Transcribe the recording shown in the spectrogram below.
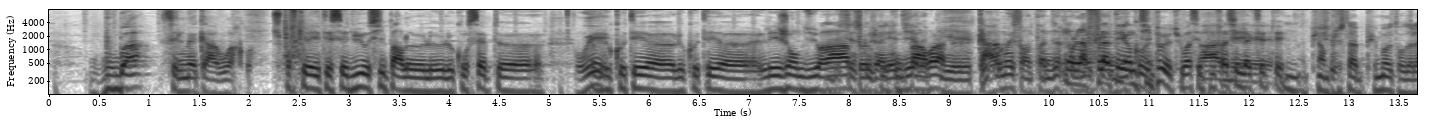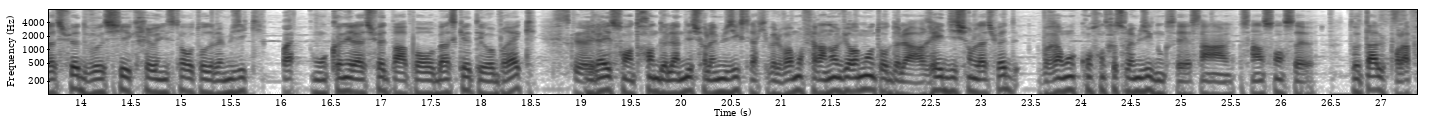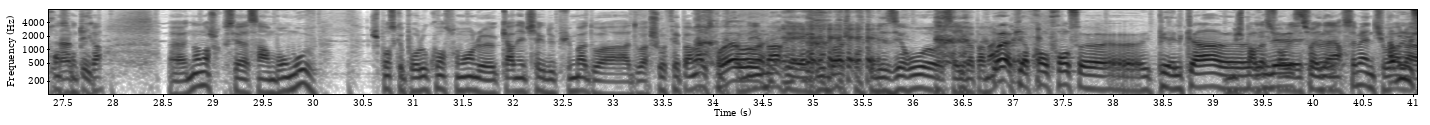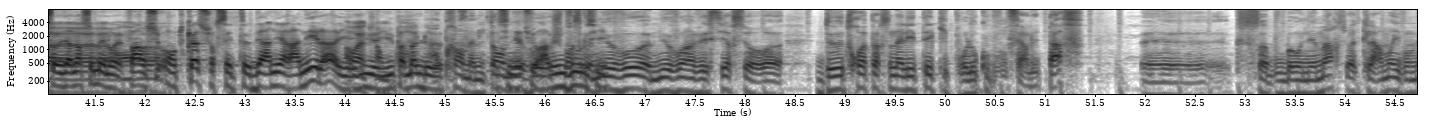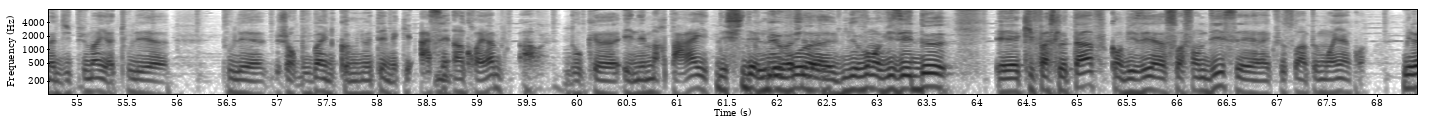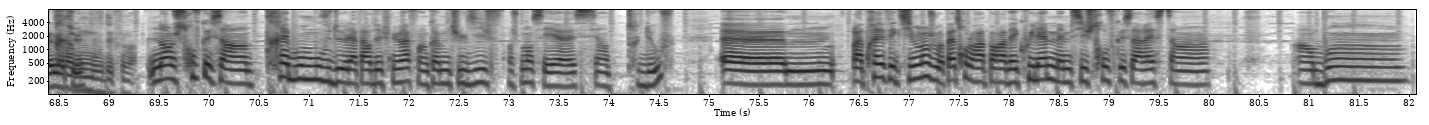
Booba, c'est le mec à avoir. Quoi. Je pense qu'il a été séduit aussi par le, le- le concept, euh, Oui. le côté, euh, le côté euh, légende du rap. c'est ce que j'allais dire. compare, et puis, carrément, ils sont en train de dire que On l'a flatté un petit peu, tu vois, c'est plus Ah, facile mais- d'accepter. Et puis en plus, la Puma autour de la Suède veut aussi écrire une histoire autour de la musique. Ouais. On connaît la Suède par rapport au basket et au break. Que Et là, ils sont en train de l'amener sur la musique, c'est-à-dire qu'ils veulent vraiment faire un environnement autour de la réédition de la Suède, vraiment concentré sur la musique. Donc c'est- ça a, un- un sens euh, total pour la France en tout cas. Euh, non, non, je trouve que c'est un bon move. Je pense que pour le coup, en ce moment, le carnet de chèques de Puma doit, doit chauffer pas mal. Parce qu'entre Ouais, ouais, Neymar et Booba, je pense que les zéros, euh, ça y va pas mal. Ouais, et puis après en France, euh, PLK. euh, Mais je parle là sur les, sur les dernières semaines, tu Ah vois. oui, là, sur les dernières semaines, ouais. Enfin, sur- en tout cas, sur cette dernière année, là, il y a, Ah ouais, eu, il y a eu clairement. pas mal de. Après, en même temps, mieux vaut- je pense que mieux vaut, mieux vaut investir sur euh, deux, trois personnalités qui, pour le coup, vont faire le taf. Euh, que ce soit Booba ou Neymar, tu vois, clairement, ils vont mettre du Puma. Il y a tous les, euh, tous les. Genre, Booba a une communauté, mais qui est assez incroyable. Ah ouais. Donc, euh, et Neymar, pareil. Des fidèles. Mieux vaut, fidèles. euh, mieux vaut en viser deux et qu'ils fassent le taf qu'en viser euh, 70 et euh, que ce soit un peu moyen, quoi. Très bon move des Puma. Non, je trouve que c'est un très bon move de la part de Puma. Enfin, comme tu le dis, franchement, c'est euh, c'est un truc de ouf. Euh, après, effectivement, je vois pas trop le rapport avec Willem, même si je trouve que ça reste un, un bon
